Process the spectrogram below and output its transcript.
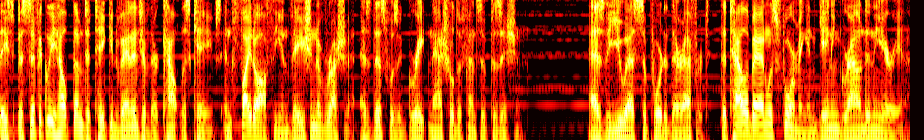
they specifically helped them to take advantage of their countless caves and fight off the invasion of Russia, as this was a great natural defensive position. As the U.S. supported their effort, the Taliban was forming and gaining ground in the area.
